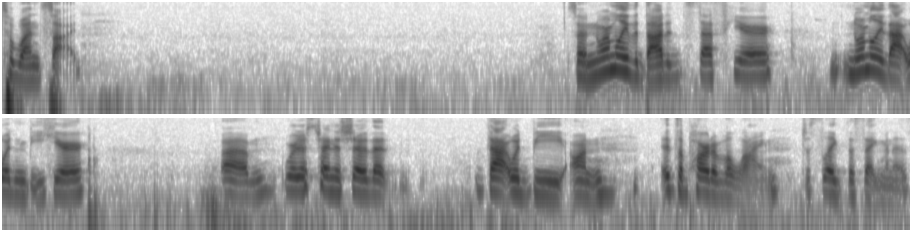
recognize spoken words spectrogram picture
to one side. So normally the dotted stuff here, normally that wouldn't be here. Um, we're just trying to show that that would be on, it's a part of a line, just like the segment is.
